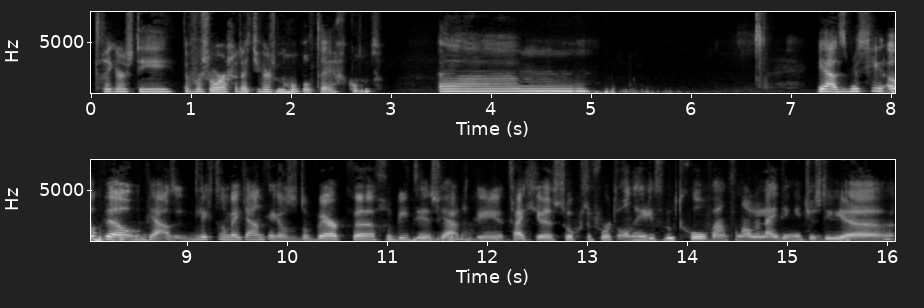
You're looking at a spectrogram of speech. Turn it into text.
triggers die ervoor zorgen dat je weer zo'n hobbel tegenkomt? Um, ja, het is misschien ook wel, ja, het ligt er een beetje aan. Kijk, als het op werkgebied is, ja, dan kun je, krijg je s ochtends wordt al een hele vloedgolf aan van allerlei dingetjes die je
